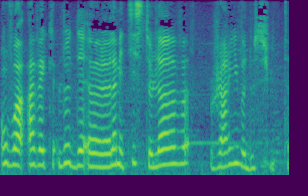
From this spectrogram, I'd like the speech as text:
on voit avec euh, l'améthyste Love. J'arrive de suite.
